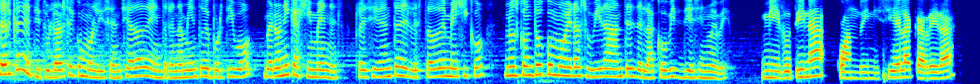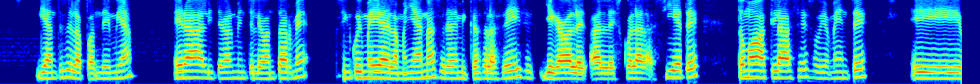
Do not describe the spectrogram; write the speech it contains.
Cerca de titularse como licenciada de entrenamiento deportivo, Verónica Jiménez, residente del Estado de México, nos contó cómo era su vida antes de la COVID-19. Mi rutina cuando inicié la carrera y antes de la pandemia era literalmente levantarme cinco y media de la mañana, salía de mi casa a las seis, llegaba a la, escuela a las siete, tomaba clases, obviamente, eh,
